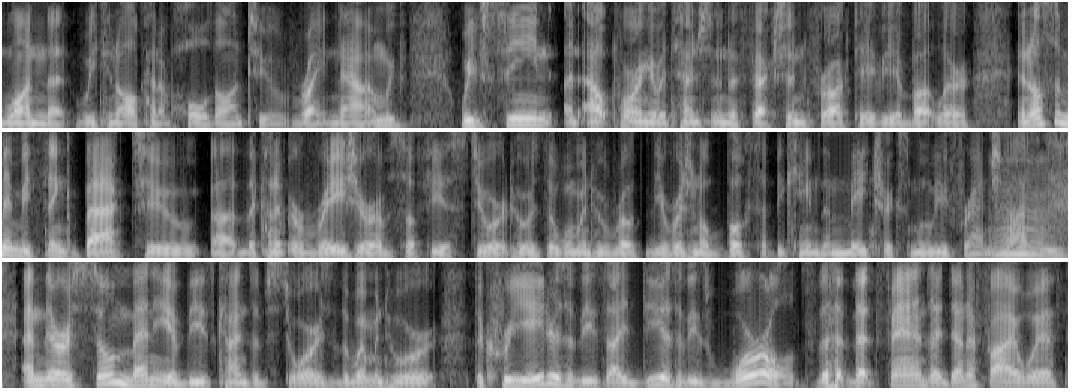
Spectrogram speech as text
one that we can all kind of hold on to right now. And we've we've seen an outpouring of attention and affection for Octavia Butler, and also made me think back to uh, the kind of erasure of Sophia Stewart, who was the woman who wrote the original books that became the Matrix movie franchise. Mm. And there are so many of these kinds of stories of the women who are the creators of these ideas, of these worlds that, that fans identify with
